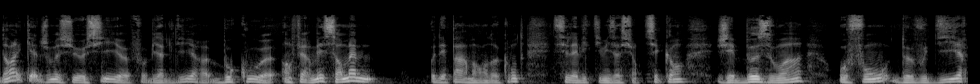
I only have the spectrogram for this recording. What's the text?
dans laquelle je me suis aussi, euh, faut bien le dire, beaucoup euh, enfermé sans même au départ m'en rendre compte, c'est la victimisation. C'est quand j'ai besoin, au fond, de vous dire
